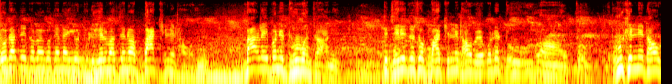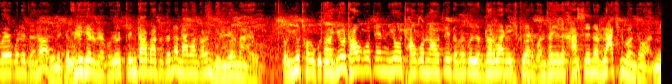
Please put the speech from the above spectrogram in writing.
एउटा चाहिँ तपाईँको चाहिँ यो धुलीखेलमा चाहिँ बाघ खेल्ने ठाउँ हो। बाघलाई पनि ढु भन्छ हामी। त्यो धेरै जसो बाघ खेल्ने ठाउँ भएकोले ढु- ढु खेल्ने ठाउँ भएकोले चाहिँ धुलीखेल। भएको। यो तिनवटाबाट चाहिँ नि नामाङ्करण धुलीखेलमा आयो। तर यो ठाउँको यो ठाउँको चाहिँ यो ठाउँको नाउँ चाहिँ तपाईँको यो दरबार स्क्वायर भन्छ यसले खास चाहिँ लाठी भन्छौँ हामी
